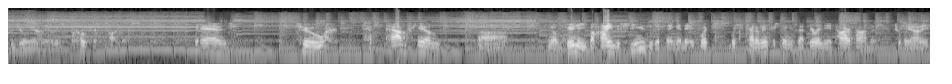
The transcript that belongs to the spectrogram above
for Giuliani. It was a perfect target. And to have him, uh, you know, Vinny behind the scenes of the thing, and it, what's, what's kind of interesting is that during the entire time that Giuliani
